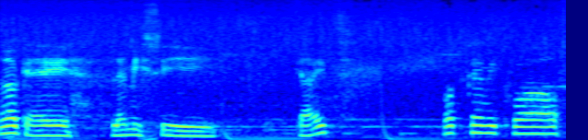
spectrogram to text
Okay, let me see. Guide. What can we craft?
